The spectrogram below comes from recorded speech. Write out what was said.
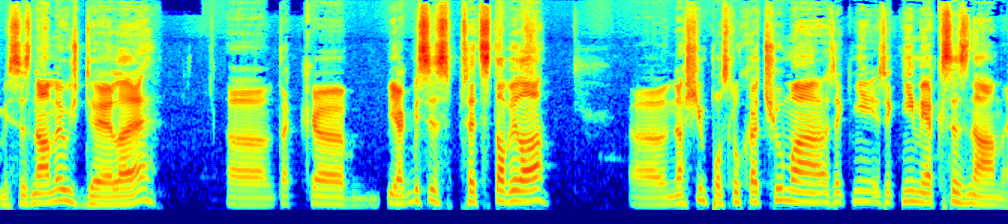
my se známe už déle, tak uh, jak by si představila uh, našim posluchačům a řekni, řekni jim, jak se známe.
